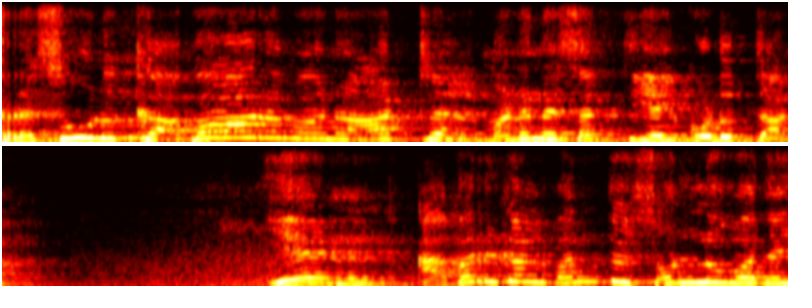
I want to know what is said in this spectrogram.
ரசூலுக்கு அபாரமான ஆற்றல் மனன சக்தியை கொடுத்தான். ஏன்? அவர்கள் வந்து சொல்லுவதை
